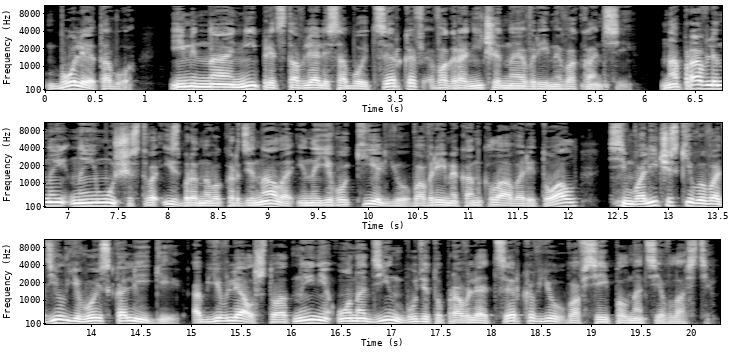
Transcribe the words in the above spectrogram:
Более того, именно они представляли собой церковь в ограниченное время вакансии. Направленный на имущество избранного кардинала и на его келью во время конклава ритуал – символически выводил его из коллегии, объявлял, что отныне он один будет управлять церковью во всей полноте власти.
